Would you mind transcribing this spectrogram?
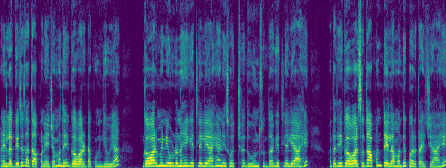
आणि लगेचच आता आपण याच्यामध्ये गवार टाकून घेऊया. गवार मी निवडूनही घेतलेली आहे आणि स्वच्छ धुवूनसुद्धा घेतलेली आहे. आता ती गवारसुद्धा आपण तेलामध्ये परतायची आहे.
